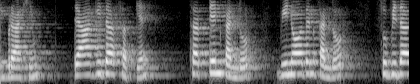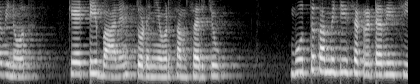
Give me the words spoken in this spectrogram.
Ibrahim Ragitha Sathyan Sathyan Kallur Vinodan Kallur Subitha Vinod K T Balan തുടങ്ങിയവർ സംസാരിച്ചു. Booth committee secretary C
